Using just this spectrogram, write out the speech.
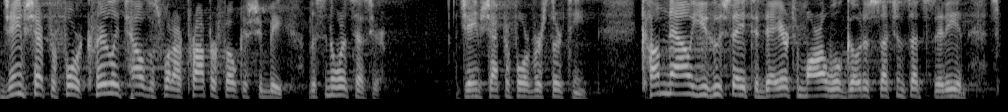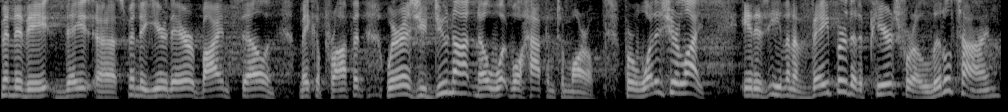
James chapter 4 clearly tells us what our proper focus should be. Listen to what it says here James chapter 4, verse 13. Come now, you who say today or tomorrow we'll go to such and such city and spend a, day, uh, spend a year there, buy and sell and make a profit, whereas you do not know what will happen tomorrow. For what is your life? It is even a vapor that appears for a little time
